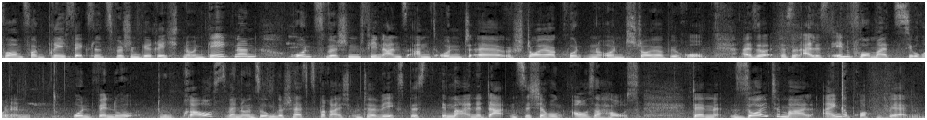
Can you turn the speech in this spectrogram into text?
Form von Briefwechsel zwischen Gerichten und Gegnern und zwischen Finanzamt und äh, Steuerkunden und Steuerbüro. Also das sind alles Informationen. Und wenn du, du brauchst, wenn du in so einem Geschäftsbereich unterwegs bist, immer eine Datensicherung außer Haus. Denn sollte mal eingebrochen werden,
